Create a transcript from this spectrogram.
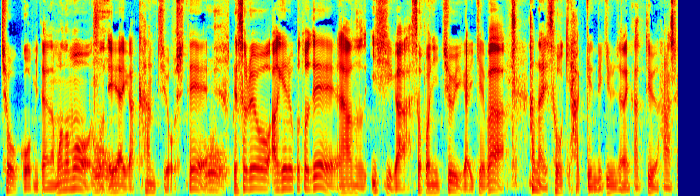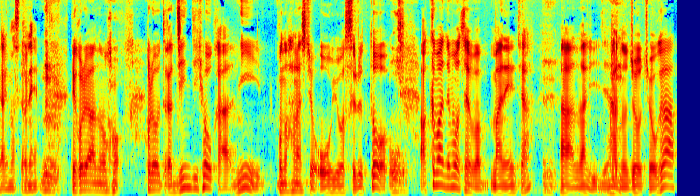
兆候みたいなものもその AI が感知をしてでそれを上げることであの医師がそこに注意がいけばかなり早期発見できるんじゃないかっていう話がありますよね。でこれはあのこれをだから人事評価にこの話を応用するとあくまでも例えばマネージャーあなりあの上長が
